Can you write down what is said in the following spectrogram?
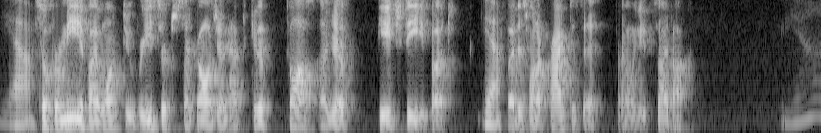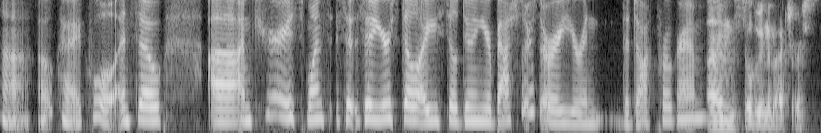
Yeah. So for me, if I want to do research psychology, I'd have to get a philosophy, like a PhD. But Yeah. if I just want to practice it, I only need a side doc. Yeah. Okay. Cool. And so, uh, I'm curious. Once, so, so you're still, are you still doing your bachelor's, or are you in the doc program? I'm still doing the bachelor's.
